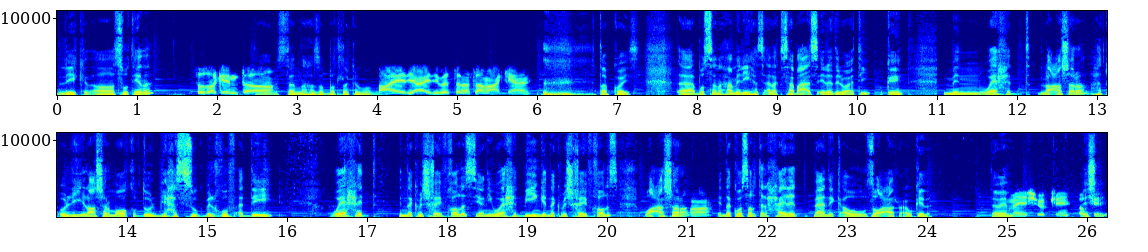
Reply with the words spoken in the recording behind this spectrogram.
ليه كده؟ آه صوتي أنا؟ صوتك انت طيب آه استنى هظبط لك الموضوع. عادي عادي بس أنا سامعك يعني. طب كويس. آه بص أنا هعمل إيه؟ هسألك سبع أسئلة دلوقتي okay؟ من واحد لعشرة هتقول لي العشر مواقف دول بيحسسوك بالخوف قد إيه؟ واحد إنك مش خايف خالص يعني واحد being إنك مش خايف خالص وعشرة آه. إنك وصلت لحالة panic أو ذعر أو كده. تمام؟ ماشي أوكي ماشي. okay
